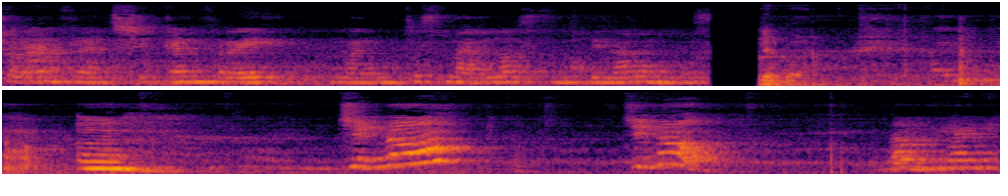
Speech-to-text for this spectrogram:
చూడండి ఫ్రెండ్స్ చికెన్ ఫ్రై మంచి స్మెల్ వస్తుంది తినాలనిపిస్తుంది చిన్ను చిన్ను దా బిర్యానీ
